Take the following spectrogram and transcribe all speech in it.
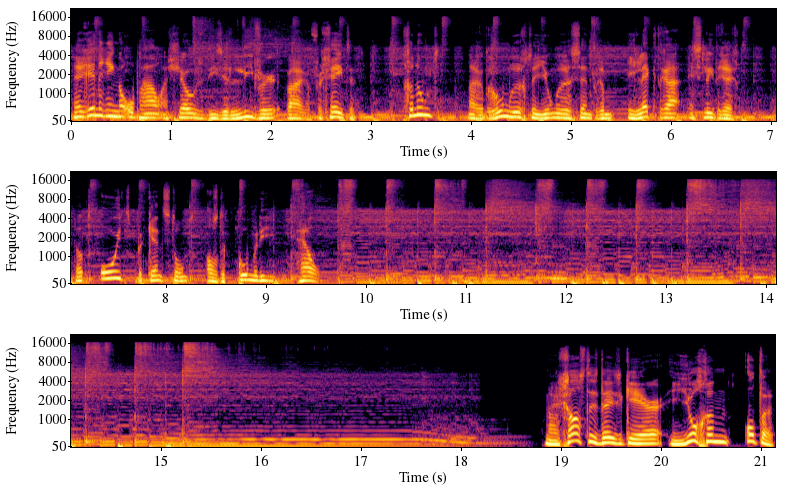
herinneringen ophaal aan shows die ze liever waren vergeten. Genoemd naar het roemruchte jongerencentrum Elektra in Sliedrecht, dat ooit bekend stond als de comedy hell. Mijn gast is deze keer Jochen Otte,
